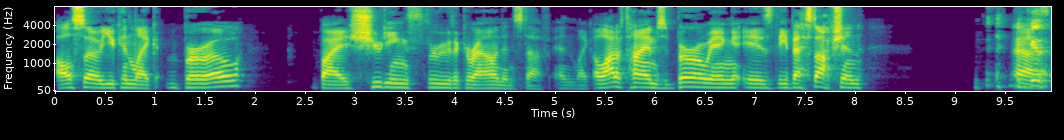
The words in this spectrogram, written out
also you can like burrow by shooting through the ground and stuff. And like a lot of times, burrowing is the best option. because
